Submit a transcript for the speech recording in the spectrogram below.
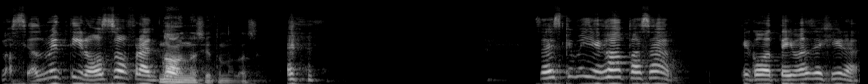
no seas mentiroso, Franco. No, no es cierto, no lo hace. ¿Sabes qué me llegaba a pasar? Que cuando te ibas de gira,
